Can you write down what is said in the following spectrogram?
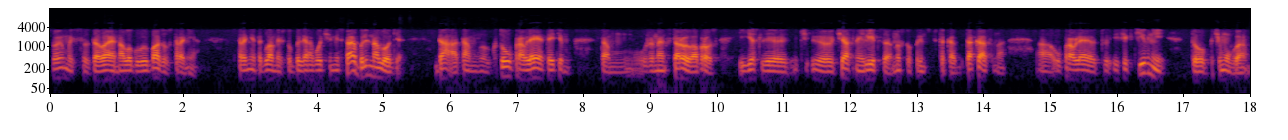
стоимость, создавая налоговую базу в стране. Стране это главное, чтобы были рабочие места, были налоги. Да, а там ну, кто управляет этим, там уже, наверное, второй вопрос. И если э, частные лица, ну что, в принципе, так как доказано, а, управляют эффективней, то почему бы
